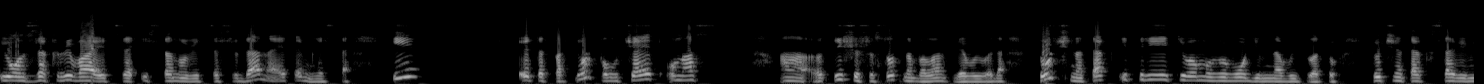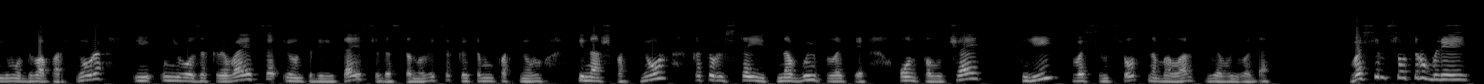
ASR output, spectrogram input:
и он закрывается и становится сюда, на это место. И этот партнер получает у нас 1600 а, на баланс для вывода. Точно так и третьего мы выводим на выплату. Точно так ставим ему два партнера, и у него закрывается, и он прилетает сюда, становится к этому партнеру. И наш партнер, который стоит на выплате, он получает 3 800 на баланс для вывода. 800 рублей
